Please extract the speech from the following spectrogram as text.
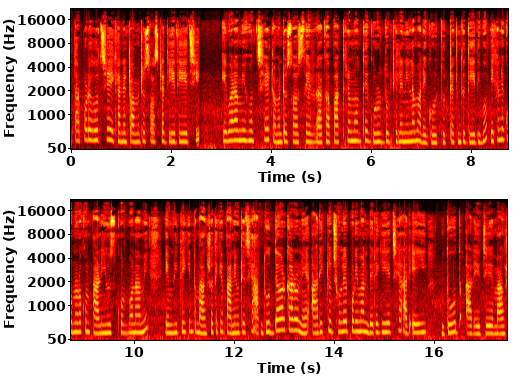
তারপরে হচ্ছে এখানে টমেটো সসটা দিয়ে দিয়েছি। এবার আমি হচ্ছে টমেটো সসের রাখা পাত্রের মধ্যে গরুর দুধ ঢেলে নিলাম আর এই গরুর দুধটা কিন্তু দিয়ে দিব। এখানে কোনো রকম পানি ইউজ করব না আমি। এমনিতেই কিন্তু মাংস থেকে পানি উঠেছে। আর দুধ দেওয়ার কারণে আর একটু ঝোলের পরিমাণ বেড়ে গিয়েছে আর এই দুধ আর এই যে মাংস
